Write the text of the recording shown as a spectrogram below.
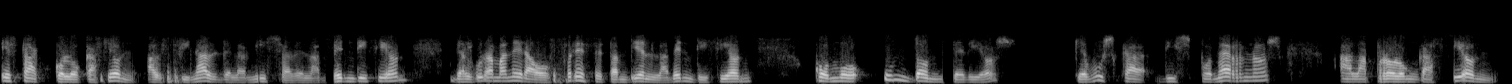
Esta colocación al final de la misa de la bendición, de alguna manera ofrece también la bendición como un don de Dios que busca disponernos a la prolongación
